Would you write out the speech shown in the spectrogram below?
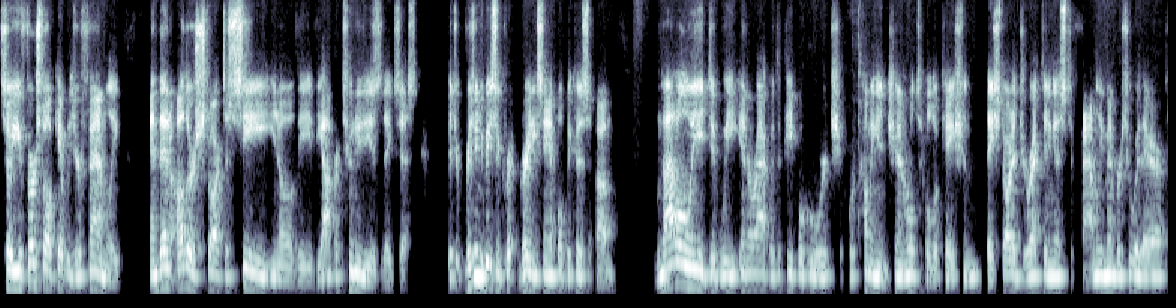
So you first off get with your family, and then others start to see you know the the opportunities that exist. Virginia Beach is a great example because um, not only did we interact with the people who were, were coming in general to the location, they started directing us to family members who were there.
